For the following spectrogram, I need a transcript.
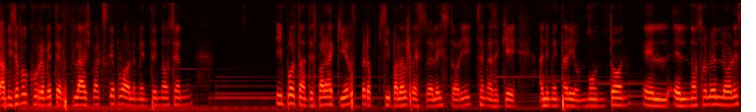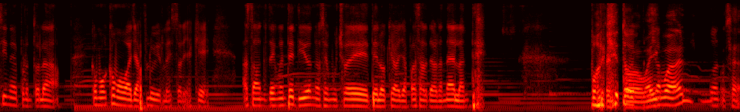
a mí se me ocurre meter flashbacks que probablemente no sean importantes para Gears, pero sí para el resto de la historia y se me hace que alimentaría un montón el, el no solo el lore, sino de pronto la cómo, cómo vaya a fluir la historia, que hasta donde tengo entendido no sé mucho de, de lo que vaya a pasar de ahora en adelante. Porque pues todo, va igual, o sea,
